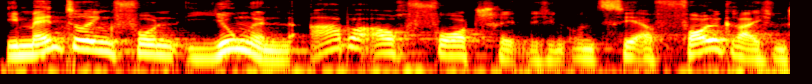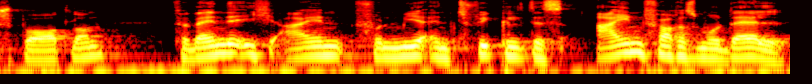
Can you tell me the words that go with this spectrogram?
Im Mentoring von jungen, aber auch fortschrittlichen und sehr erfolgreichen Sportlern verwende ich ein von mir entwickeltes einfaches Modell,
